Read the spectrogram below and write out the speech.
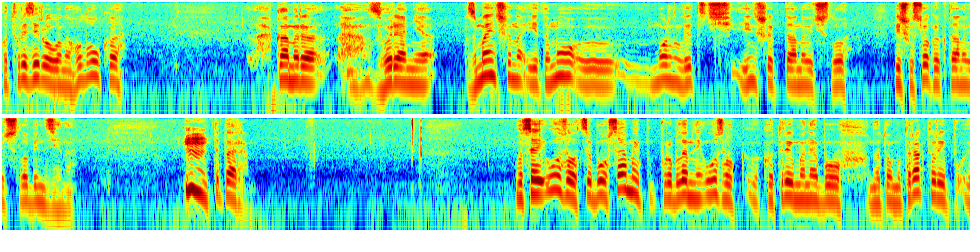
От фрезерована головка. Камера згоряння зменшена і тому е, можна лити інше октанове число, більш високе октанове число бензина. Тепер оцей узол це був самий проблемний узол, котрий в мене був на тому тракторі, е,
